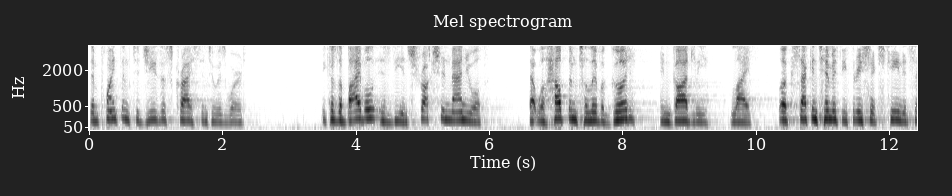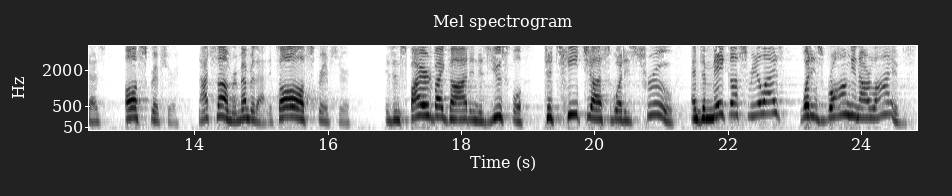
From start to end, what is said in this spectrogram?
Then point them to Jesus Christ and to his word. Because the Bible is the instruction manual that will help them to live a good and godly life. Look, 2 Timothy 3:16 it says, all scripture, not some, remember that. It's all scripture is inspired by God and is useful to teach us what is true and to make us realize what is wrong in our lives.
